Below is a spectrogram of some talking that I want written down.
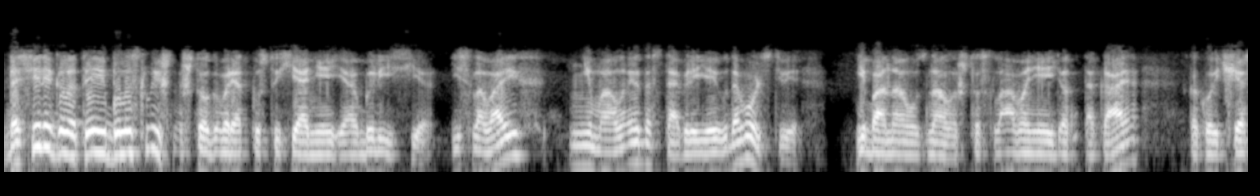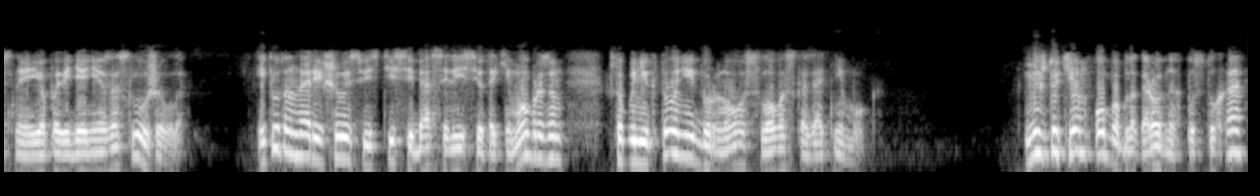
Доселе Галатеи было слышно, что говорят пастухи о ней и об Элисье, и слова их немалое доставили ей удовольствие, ибо она узнала, что слава не идет такая, какой честное ее поведение заслуживало. И тут она решила свести себя с Элисью таким образом, чтобы никто о ней дурного слова сказать не мог. Между тем оба благородных пастуха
